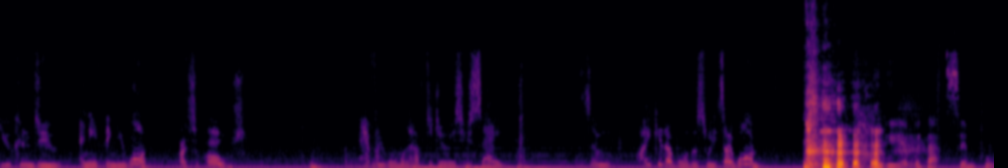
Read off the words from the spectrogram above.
you can do anything you want. I suppose. Everyone will have to do as you say. So I could have all the sweets I want. Only it was that simple.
